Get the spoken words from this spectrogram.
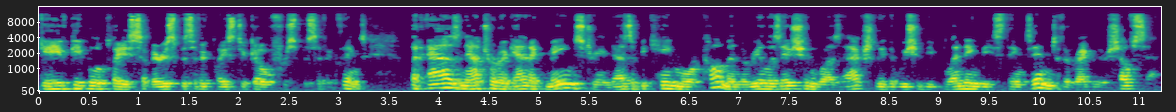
gave people a place, a very specific place to go for specific things. But as natural organic mainstreamed, as it became more common, the realization was actually that we should be blending these things into the regular shelf set.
